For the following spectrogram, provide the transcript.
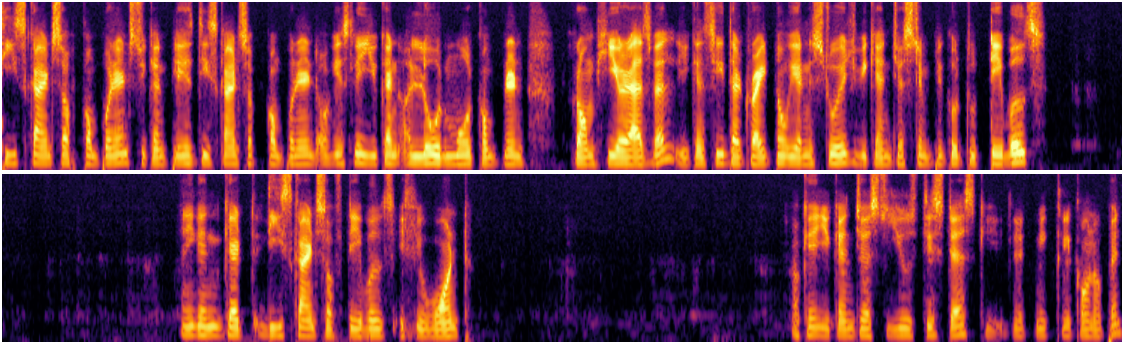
these kinds of components. You can place these kinds of component. Obviously you can load more component from here as well. You can see that right now we are in storage. We can just simply go to tables. And you can get these kinds of tables if you want. Okay you can just use this desk. Let me click on open.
